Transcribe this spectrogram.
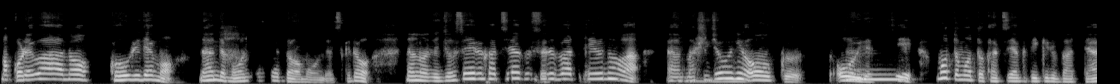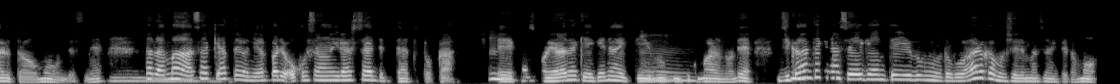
まあこれはあの、小売りでも何でも同じだと思うんですけど、なので女性が活躍する場っていうのは、あまあ非常に多く、多いですし、もっともっと活躍できる場ってあるとは思うんですね。ただまあ、さっきあったように、やっぱりお子さんいらっしゃってたとか、えー、家事もやらなきゃいけないっていう部分もあるので、時間的な制限っていう部分のところはあるかもしれませんけども、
